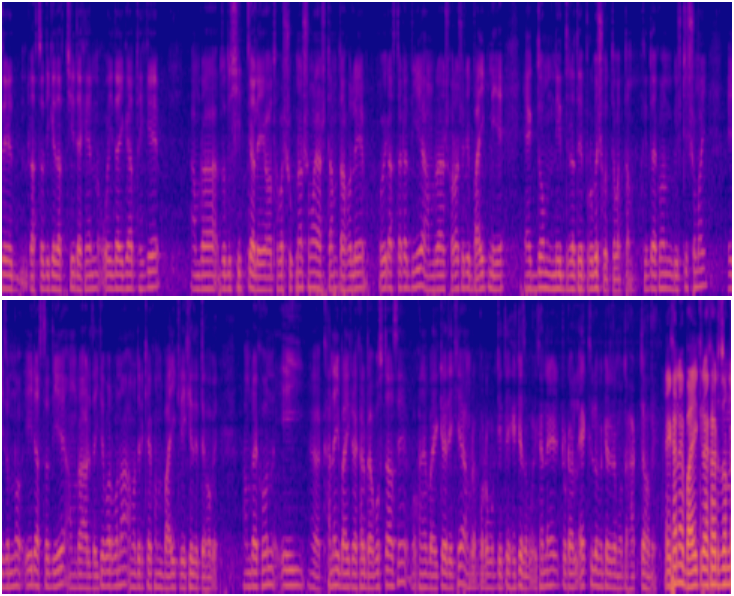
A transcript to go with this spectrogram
যে রাস্তার দিকে যাচ্ছি, দেখেন ওই জায়গা থেকে আমরা যদি শীতকালে অথবা শুকনোর সময় আসতাম, তাহলে ওই রাস্তাটা দিয়ে আমরা সরাসরি বাইক নিয়ে একদম নিদ্রাতে প্রবেশ করতে পারতাম। কিন্তু এখন বৃষ্টির সময় এই জন্য এই রাস্তা দিয়ে আমরা আর যাইতে পারব না, আমাদেরকে এখন বাইক রেখে যেতে হবে। আমরা এখন এইখানেই বাইক রাখার ব্যবস্থা আছে, ওখানে বাইকটা রেখে আমরা পরবর্তীতে হেঁটে যাব। এখানে টোটাল এক কিলোমিটারের মতো হাঁটতে হবে। এখানে বাইক রাখার জন্য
